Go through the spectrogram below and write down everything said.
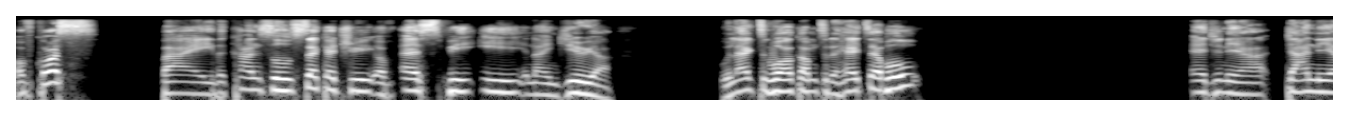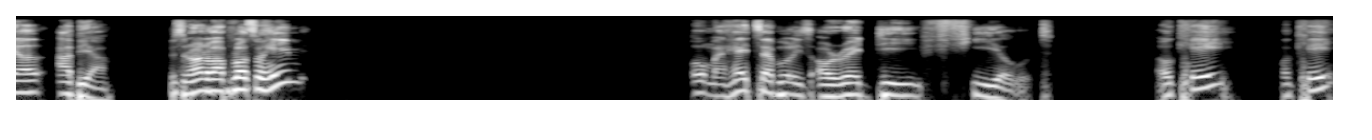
of course, by the Council Secretary of SPE Nigeria. We'd like to welcome to the head table Engineer Daniel Abia. Mr. Round of applause for him. Oh, my head table is already filled. Okay, okay.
